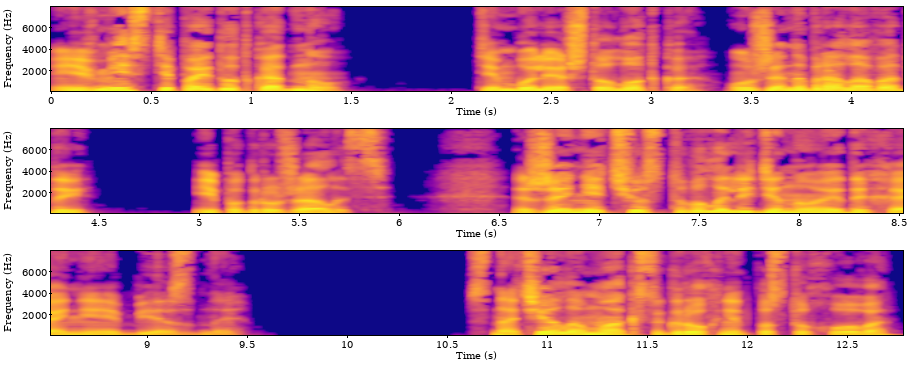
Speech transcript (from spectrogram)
И вместе пойдут ко дну. Тем более, что лодка уже набрала воды и погружалась. Женя чувствовала ледяное дыхание бездны. Сначала Макс грохнет Пастухова,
